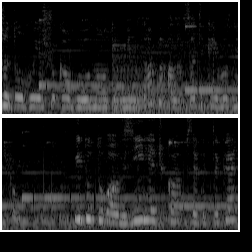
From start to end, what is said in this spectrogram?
Дуже довго я шукав головного тут мінотавра, але все-таки його знайшов. підготував зілячка, всяке таке,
